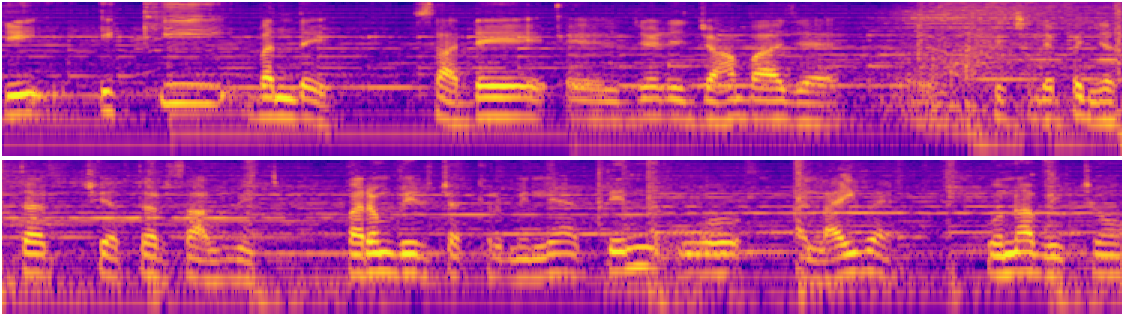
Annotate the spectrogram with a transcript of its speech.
ਕਿ 21 ਬੰਦੇ ਸਾਡੇ ਜਿਹੜੇ ਜਾਂਬਾਜ਼ ਹੈ ਪਿਛਲੇ 75 76 ਸਾਲ ਵਿੱਚ ਪਰਮਵੀਰ ਚੱਕਰ ਮਿਲਿਆ ਤਿੰਨ ਉਹ ਅਲਾਈਵ ਹੈ। ਉਹਨਾਂ ਵਿੱਚੋਂ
